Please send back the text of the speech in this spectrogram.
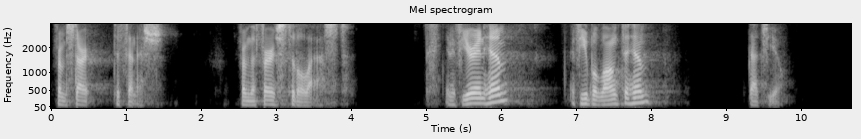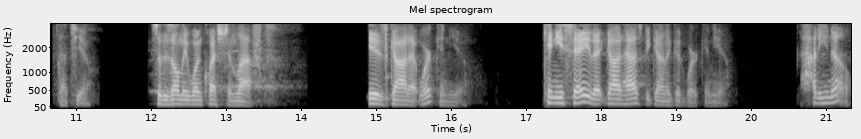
from start to finish, from the first to the last. And if you're in him, if you belong to him, that's you. That's you. So there's only one question left Is God at work in you? Can you say that God has begun a good work in you? How do you know?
